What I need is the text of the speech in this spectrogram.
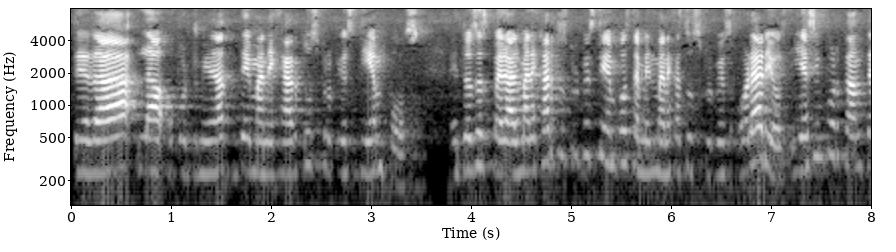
te da la oportunidad de manejar tus propios tiempos. Entonces, pero al manejar tus propios tiempos, también manejas tus propios horarios. Y es importante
